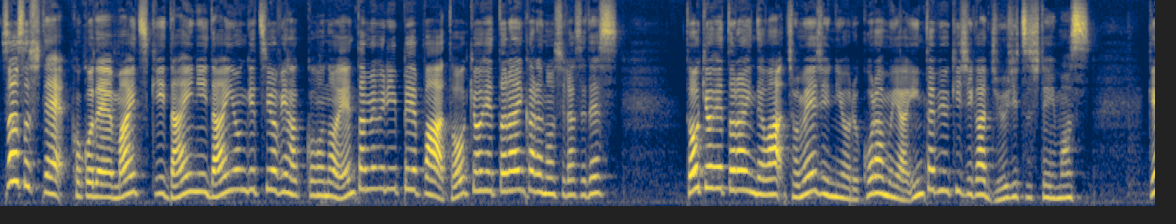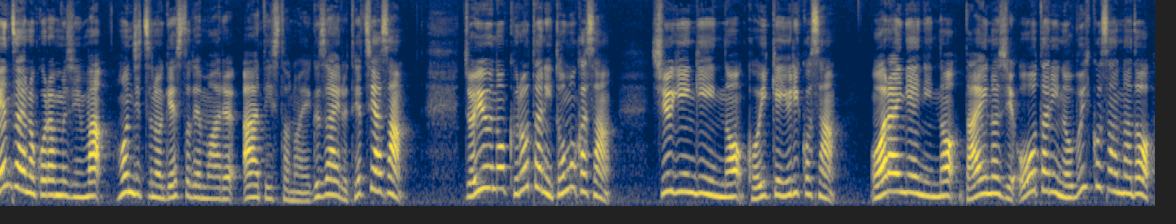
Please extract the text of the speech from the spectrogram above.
さあそしてここで毎月第2第4月曜日発行のエンタメフリーペーパー東京ヘッドラインからのお知らせです。東京ヘッドラインでは著名人によるコラムやインタビュー記事が充実しています。現在のコラム陣は本日のゲストでもあるアーティストの EXILE 哲也さん。女優の黒谷友香さん。衆議院議員の小池百合子さんお笑い芸人の大の字大谷信彦さんなど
